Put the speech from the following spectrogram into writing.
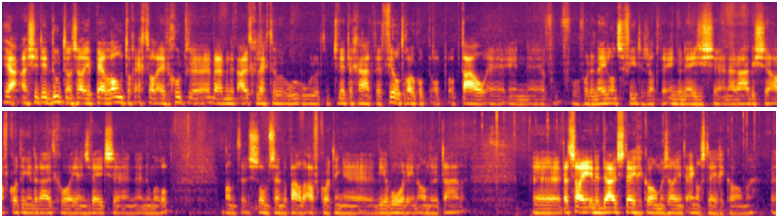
Ja, als je dit doet, dan zal je per land toch echt wel even goed. eh, we hebben het uitgelegd hoe, hoe het op Twitter gaat. We filteren ook op, op, op taal eh, in, eh, voor, voor de Nederlandse feed. Dus dat we Indonesische en Arabische afkortingen eruit gooien en Zweedse en, noem maar op. Want eh, soms zijn bepaalde afkortingen eh, weer woorden in andere talen. Eh, dat zal je in het Duits tegenkomen, zal je in het Engels tegenkomen. Uh,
